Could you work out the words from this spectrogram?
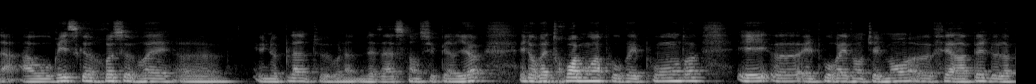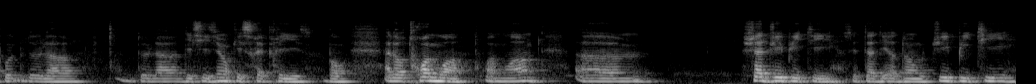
à, haut risque, recevrait euh, une plainte voilà, des instances supérieures. Elle aurait trois mois pour répondre et euh, elle pourrait éventuellement euh, faire appel de la, décision qui serait prise. Bon, alors trois mois, trois mois. Euh, ChatGPT, c'est-à-dire donc GPT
